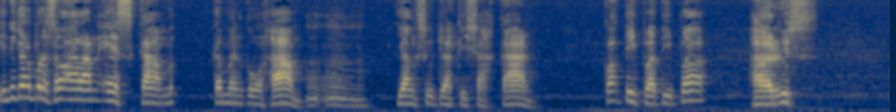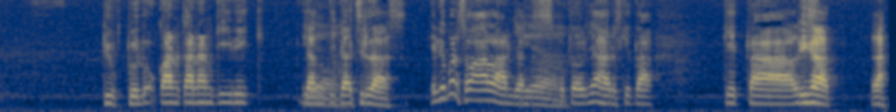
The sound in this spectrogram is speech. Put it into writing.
ini kan persoalan SK Kemenkumham Mm-mm. yang sudah disahkan. Kok tiba-tiba harus dibelokkan kanan kiri yang Iya. tidak jelas. Ini persoalan yang Iya. sebetulnya harus kita kita lihat. Lah,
